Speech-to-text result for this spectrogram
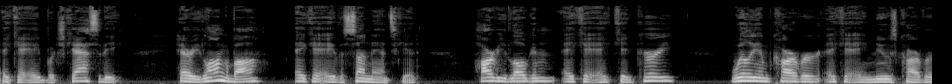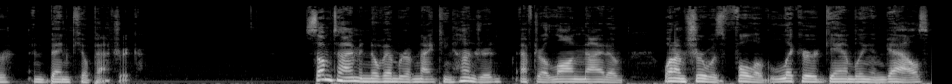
aka Butch Cassidy, Harry Longabaugh, aka the Sundance Kid, Harvey Logan, aka Kid Curry, William Carver, aka News Carver, and Ben Kilpatrick. Sometime in November of 1900, after a long night of what I'm sure was full of liquor, gambling, and gals,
